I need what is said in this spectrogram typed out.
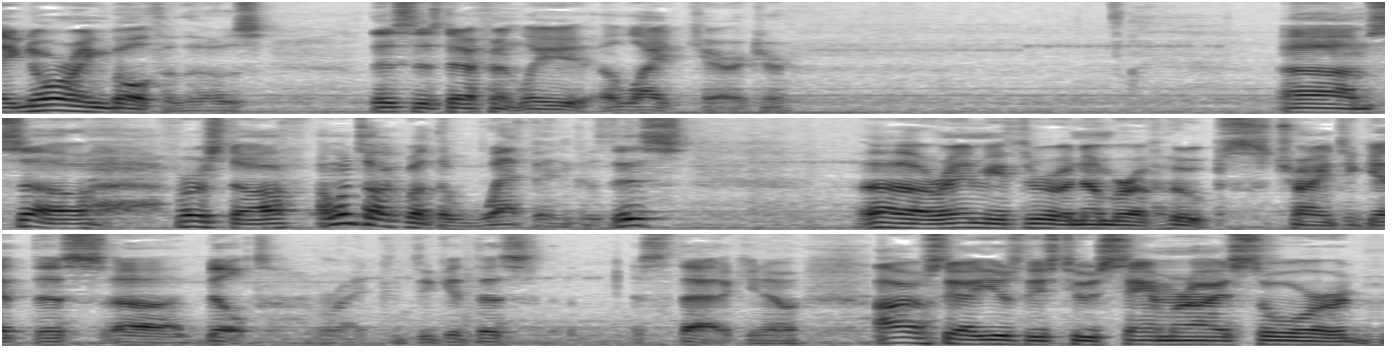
ignoring both of those, this is definitely a light character. Um, so, first off, I want to talk about the weapon, because this uh, ran me through a number of hoops trying to get this uh, built, right, to get this aesthetic, you know. Obviously, I use these two samurai sword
